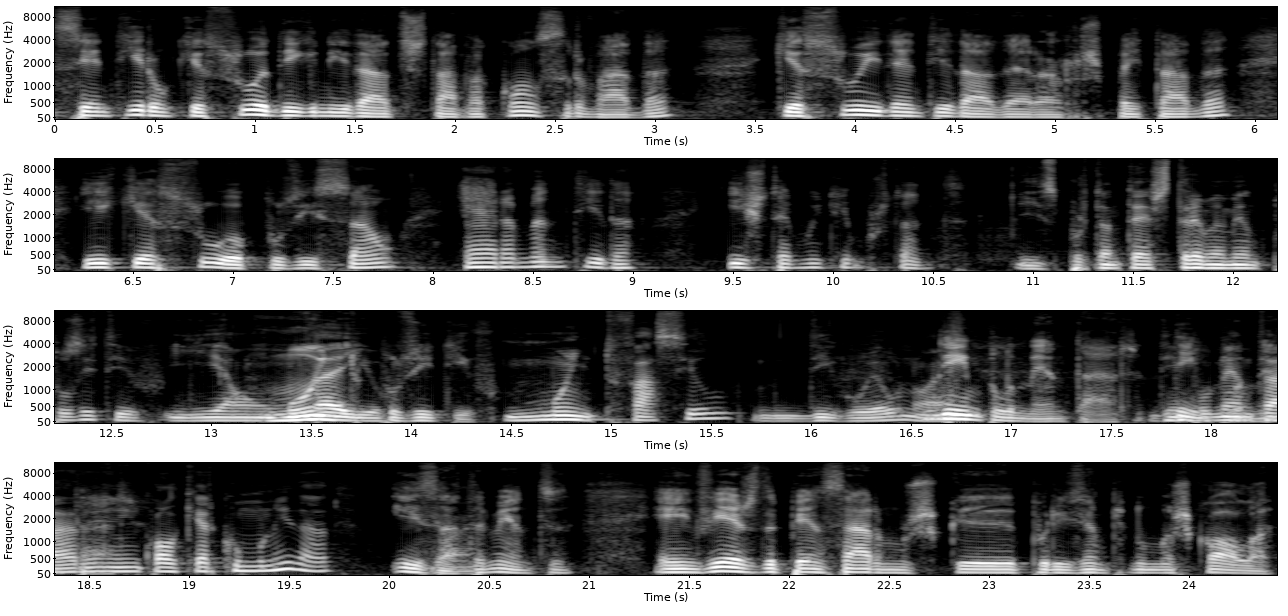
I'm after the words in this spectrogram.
sentiram que a sua dignidade estava conservada, que a sua identidade era respeitada e que a sua posição era mantida. Isto é muito importante. Isso, portanto, é extremamente positivo. E é um Muito meio positivo. muito fácil, digo eu, não é? De implementar. De implementar em qualquer comunidade. Exatamente. Em vez de pensarmos que, por exemplo, numa escola,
